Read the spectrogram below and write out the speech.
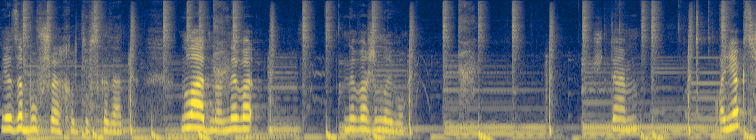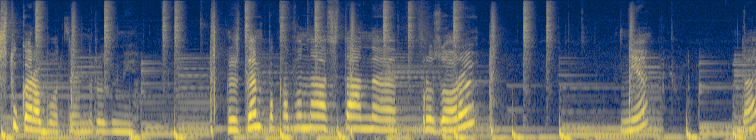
Я забув, що я хотів сказати. Ну ладно, не, ва... не важливо. Ждем. А як ця штука працює, не розумію. Ждем, поки вона стане прозорою. Ні? Да?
